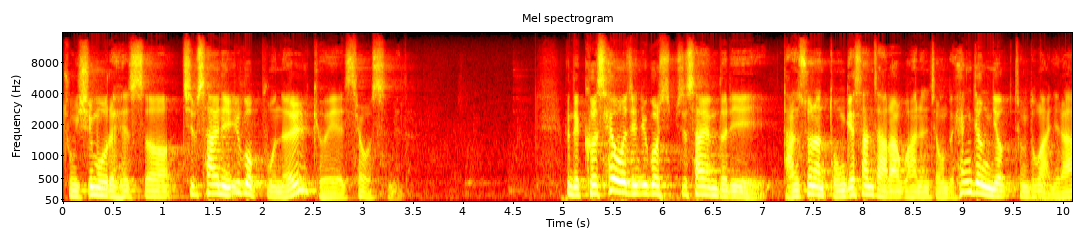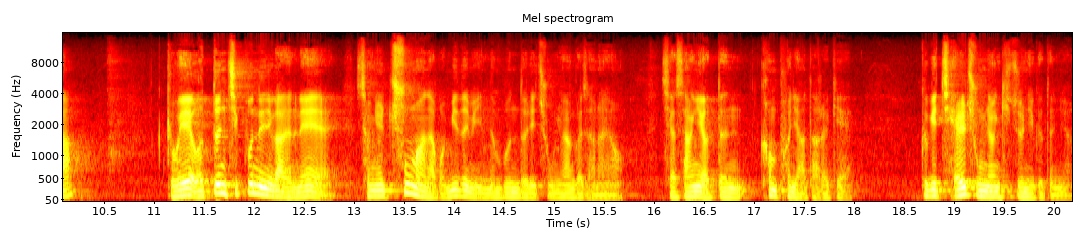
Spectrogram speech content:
중심으로 해서 집사님 일곱 분을 교회에 세웠습니다. 근데 그 세워진 일곱 집사님들이 단순한 동계산 자라고 하는 정도, 행정력 정도가 아니라 교회에 어떤 직분이든 간에 성령 충만하고 믿음이 있는 분들이 중요한 거잖아요. 세상의 어떤 컴퍼니와 다르게. 그게 제일 중요한 기준이거든요.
